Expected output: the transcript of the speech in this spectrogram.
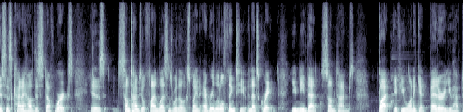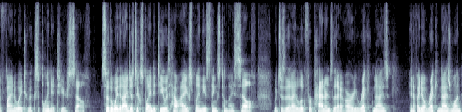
This is kind of how this stuff works is sometimes you'll find lessons where they'll explain every little thing to you and that's great you need that sometimes but if you want to get better you have to find a way to explain it to yourself so the way that I just explained it to you is how I explain these things to myself, which is that I look for patterns that I already recognize. And if I don't recognize one,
